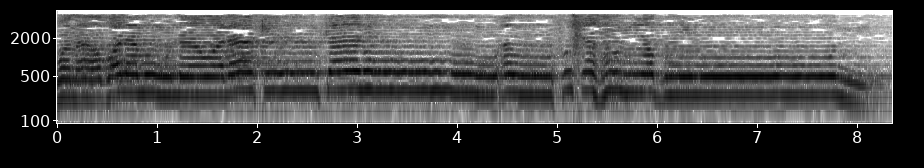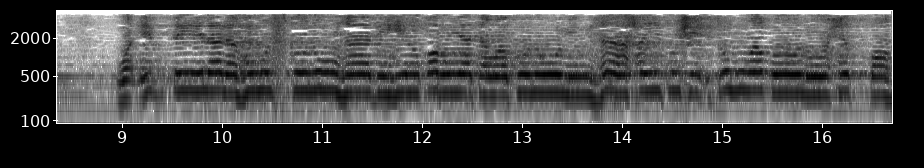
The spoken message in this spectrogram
وما ظلمونا ولكن كانوا أنفسهم يظلمون. وإذ قيل لهم اسكنوا هذه القرية وكلوا منها حيث شئتم وقولوا حطة.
